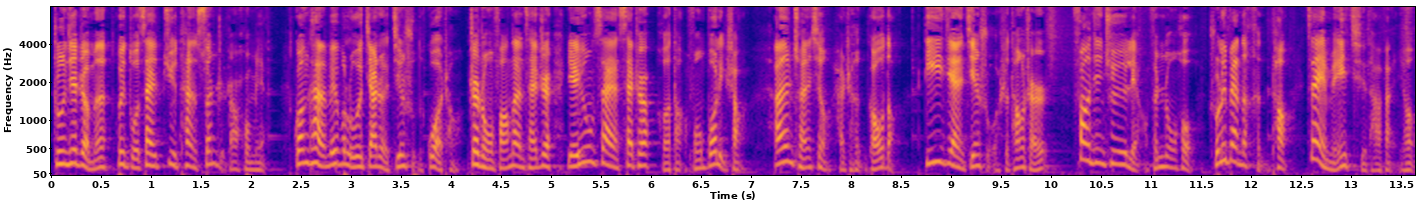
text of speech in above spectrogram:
终结者们会躲在聚碳酸酯罩后面，观看微波炉加热金属的过程。这种防弹材质也用在赛车和挡风玻璃上。安全性还是很高的。第一件金属是汤匙，放进去两分钟后，除了变得很烫，再也没其他反应。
